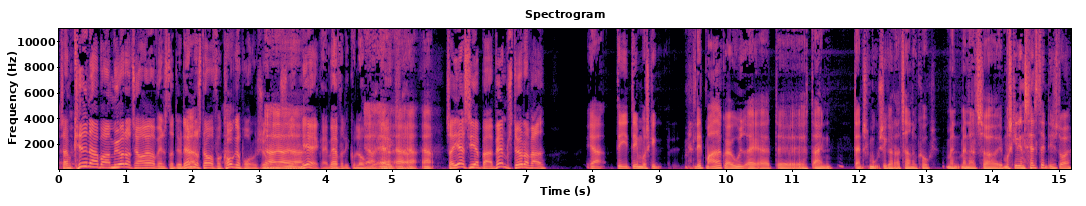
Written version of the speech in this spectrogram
som kidnapper og myrder til højre og venstre. Det er jo dem, Ja. der står for kokaproduktionen Ja, ja, ja, i Sydamerika, i hvert fald i Colombia. Ja, ja, ikke? ja, ja, ja. Så jeg siger bare, hvem støtter hvad? Ja, det, det er måske lidt meget at gøre ud af, at øh, der er en dansk musiker, der har taget noget coke. Men, men altså, øh, måske det er en selvstændig historie.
